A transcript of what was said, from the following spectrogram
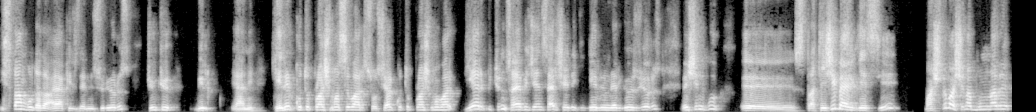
İstanbul'da da ayak izlerini sürüyoruz. Çünkü bir yani gelir kutuplaşması var, sosyal kutuplaşma var. Diğer bütün sayabileceğiniz her şeydeki gerilimleri gözlüyoruz. Ve şimdi bu e, strateji belgesi başlı başına bunları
